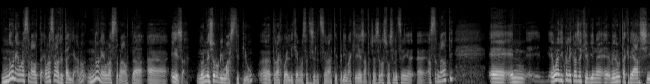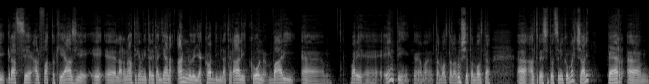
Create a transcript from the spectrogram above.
non è un astronauta, è un astronauta italiano, non è un astronauta uh, ESA. Non ne sono rimasti più uh, tra quelli che erano stati selezionati prima che ESA facesse la sua selezione di uh, astronauti. È, è, una di quelle cose che viene, è venuta a crearsi grazie al fatto che ASI e, eh, l'aeronautica militare italiana hanno degli accordi bilaterali con vari vari eh, enti, eh, talvolta la Russia, talvolta eh, altre situazioni commerciali, per ehm,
